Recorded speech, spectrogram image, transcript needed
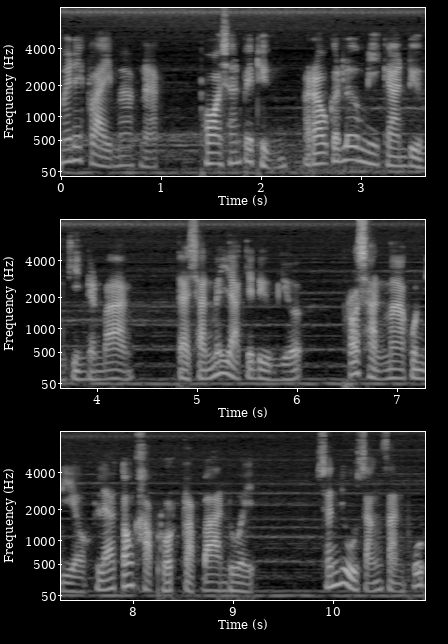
ไม่ได้ไกลมากนัก พอฉันไปถึงเราก็เริ่มมีการดื่มกินกันบ้าง แต่ฉันไม่อยากจะดื่มเยอะ เพราะฉันมาคนเดียวและต้องขับรถกลับบ้านด้วย ฉันอยู่สังสรรค์พูด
